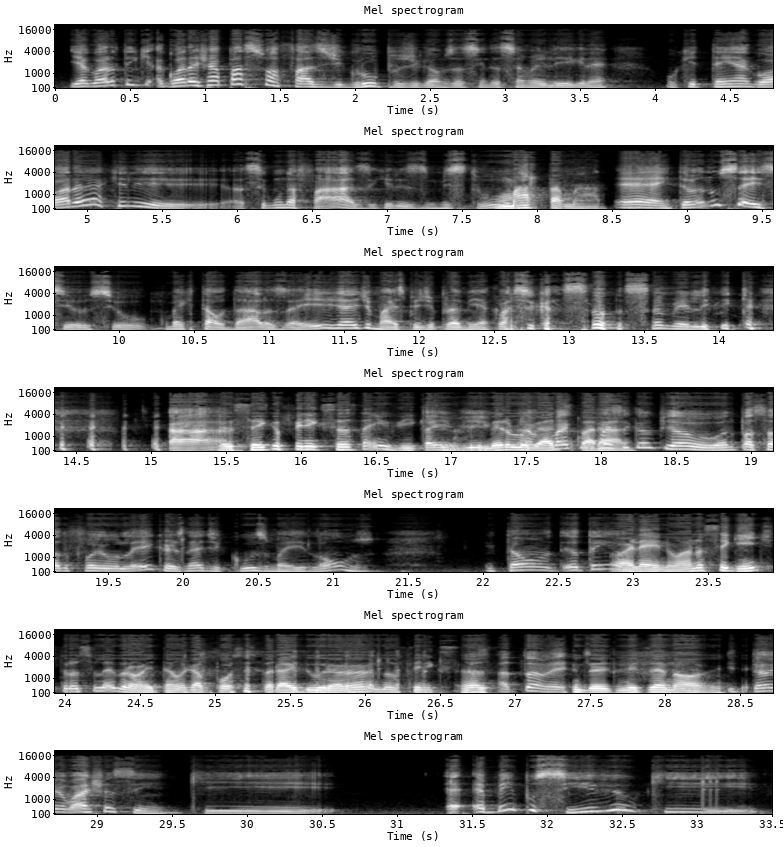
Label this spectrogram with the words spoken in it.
E agora tem que, agora já passou a fase de grupos, digamos assim, da Summer League, né? O que tem agora é aquele a segunda fase que eles misturam. Mata-mata. É, então eu não sei se se o como é que tá o Dallas aí já é demais pedir para mim a classificação do Summer League. ah, eu sei que o Phoenix Suns tá invicto, tá invicto. primeiro lugar não, disparado. Vai ser campeão. O ano passado foi o Lakers, né, de Kuzma e Lonzo. Então, eu tenho. Olha aí, no ano seguinte trouxe o LeBron, então já posso esperar aí Duran no Phoenix Suns Exatamente. em 2019. Então eu acho assim que é, é bem possível que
